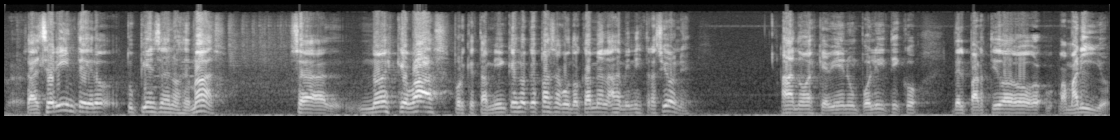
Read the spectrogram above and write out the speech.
Claro. O sea, al ser íntegro, tú piensas en los demás. O sea, no es que vas, porque también qué es lo que pasa cuando cambian las administraciones. Ah, no, es que viene un político del partido amarillo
